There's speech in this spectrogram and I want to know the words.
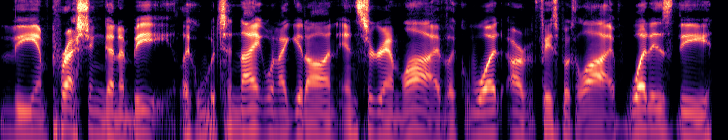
the impression going to be. Like tonight when I get on Instagram Live, like what or Facebook Live, what is the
